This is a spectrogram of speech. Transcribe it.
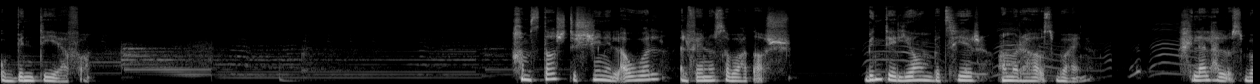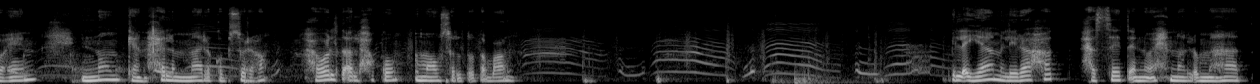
وبنتي يافا. 15 تشرين الأول 2017 بنتي اليوم بتصير عمرها أسبوعين. خلال هالأسبوعين النوم كان حلم مارق بسرعة. حاولت ألحقه وما وصلته طبعاً. بالأيام اللي راحت حسيت إنه إحنا الأمهات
